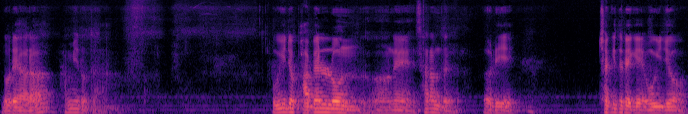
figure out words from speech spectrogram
노래하라 함이로다. 오히려 바벨론의 사람들이 자기들에게 오히려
